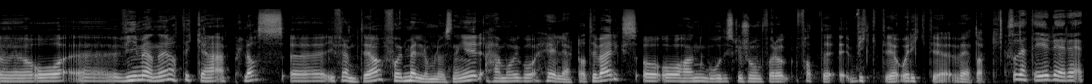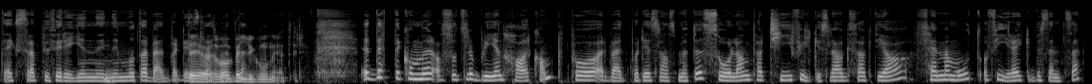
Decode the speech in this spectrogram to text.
Eh, og eh, vi mener at det ikke er plass eh, i fremtida for mellomløsninger. Her må vi gå helhjerta til verks og, og, ha en god diskusjon for å fatte viktige og riktige vedtak. Så dette gir dere et ekstra puff i ryggen inn mot Arbeiderpartiets Det gjør. Det var veldig gode nyheter. Dette kommer altså til å bli en hard kamp på Arbeiderpartiets landsmøte. Så langt har ti fylkeslag sagt ja, fem er mot og fire har ikke bestemt seg.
